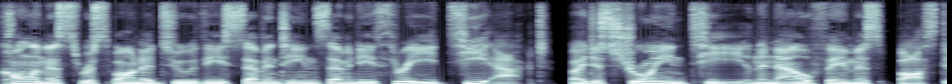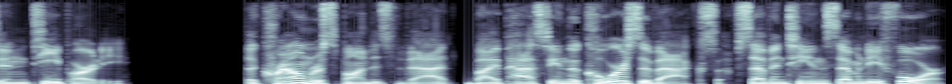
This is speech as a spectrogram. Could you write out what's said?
colonists responded to the 1773 Tea Act by destroying tea in the now famous Boston Tea Party. The Crown responded to that by passing the Coercive Acts of 1774,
